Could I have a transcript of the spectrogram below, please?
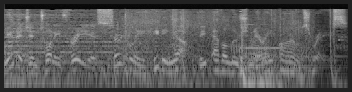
Mutagen 23 is certainly heating up the evolutionary arms race.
